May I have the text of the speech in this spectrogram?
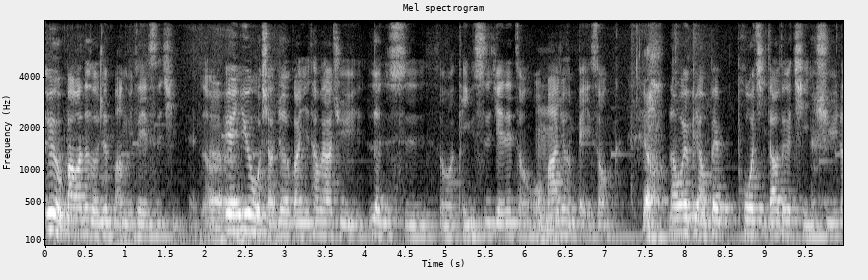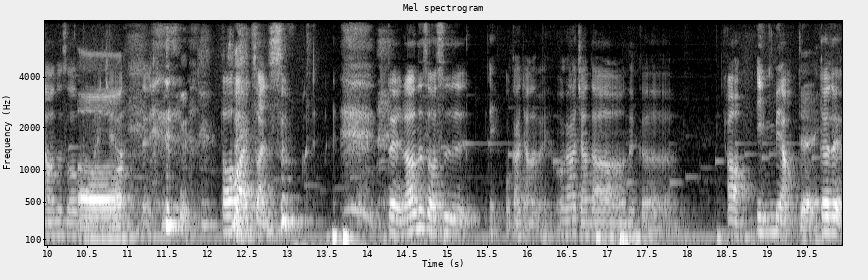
因为我爸妈那时候就忙于这件事情，因为因为我小舅的关系，他们要去认识什么停尸间那种，我妈就很悲痛，哦。然后我也不想被波及到这个情绪，然后那时候不回家，哦。对，到后来转述，对，然后那时候是，哎、我刚讲了没？我刚刚讲到那个哦，音庙。对，对对，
